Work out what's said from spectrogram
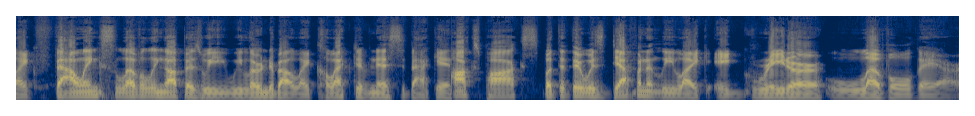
like phalanx leveling up as we we learned about like collectiveness back in Hoxpox, but that there was definitely like a greater level there.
